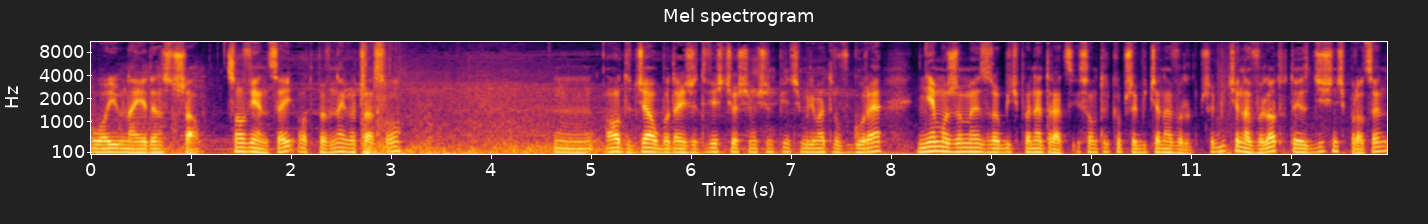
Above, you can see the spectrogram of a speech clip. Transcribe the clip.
ułoił na jeden strzał. Co więcej, od pewnego czasu mm, od dział bodajże 285 mm w górę nie możemy zrobić penetracji, są tylko przebicia na wylot. Przebicie na wylot to jest 10%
